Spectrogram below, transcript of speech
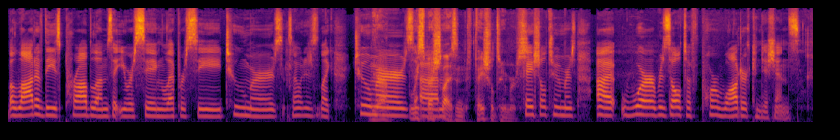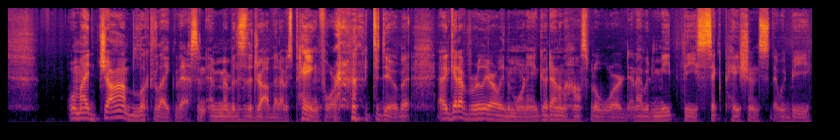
a lot of these problems that you were seeing, leprosy, tumors, what it is? Like tumors. Yeah, we specialize um, in facial tumors. Facial tumors uh, were a result of poor water conditions. Well, my job looked like this, and, and, remember, this is the job that I was paying for to do. But I'd get up really early in the morning, I'd go down in the hospital ward, and I would meet the sick patients that would be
